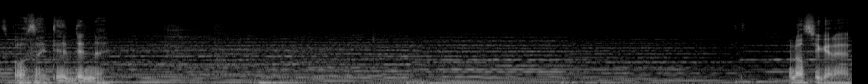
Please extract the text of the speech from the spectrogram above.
Suppose I did, didn't I? What else you good at?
